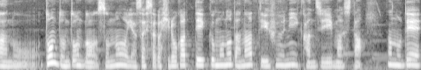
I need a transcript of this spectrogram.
あのどんどんどんどんその優しさが広がっていくものだなっていうふうに感じました。なので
